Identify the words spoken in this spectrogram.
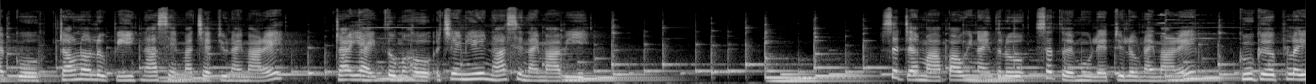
App ကို download လုပ်ပြီးနားဆင်မှတ်ချက်ပြုနိုင်ပါတယ်။ ဒါရိုက်သို့မဟုတ်အချိန်မီနားဆင်နိုင်ပါပြီ။စစ်တမ်းမှာပါဝင်နိုင်သလိုဆက်သွယ်မှုလည်းပြုလုပ်နိုင်ပါတယ်။ Google Play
